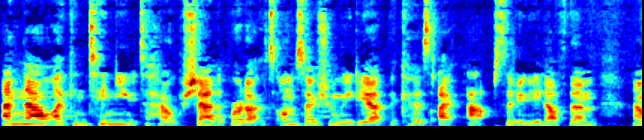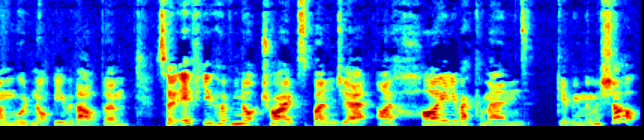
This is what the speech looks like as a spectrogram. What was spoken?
and now I continue to help share the products on social media because I absolutely love them and would not be without them. So if you have not tried SPh2ONGE yet, I highly recommend giving them a shot.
